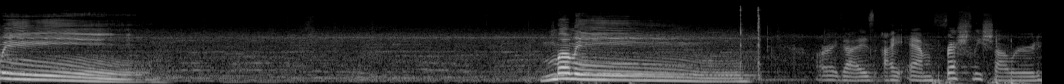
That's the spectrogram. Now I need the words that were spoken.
Mommy! Mommy! Alright guys, I am freshly showered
